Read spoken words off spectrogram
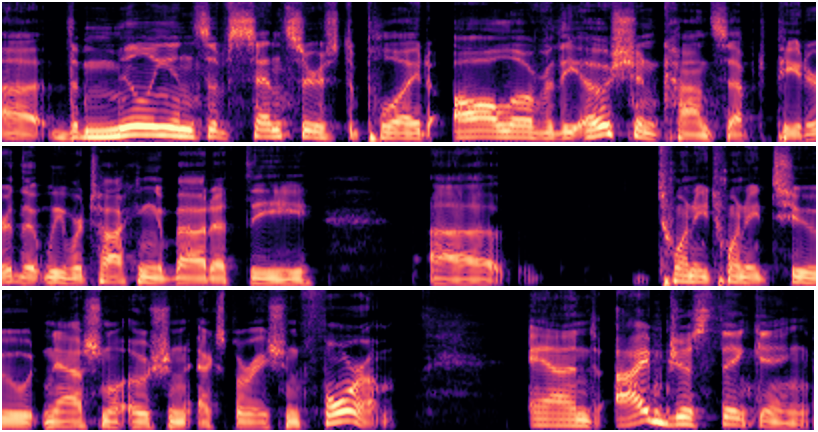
uh, the millions of sensors deployed all over the ocean concept, Peter, that we were talking about at the uh, 2022 National Ocean Exploration Forum. And I'm just thinking,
